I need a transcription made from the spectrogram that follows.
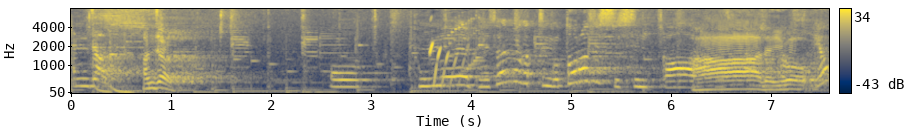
안전. 안전. 어, 동물 배설물 같은 거 떨어질 수 있으니까. 아, 네, 이거 아세요?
